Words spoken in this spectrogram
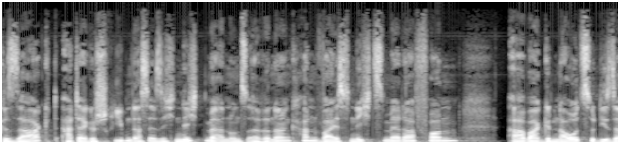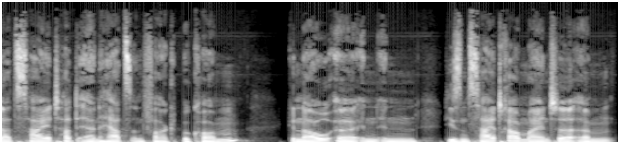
gesagt, hat er geschrieben, dass er sich nicht mehr an uns erinnern kann, weiß nichts mehr davon, aber genau zu dieser Zeit hat er einen Herzinfarkt bekommen. Genau äh, in, in diesem Zeitraum meinte, ähm,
